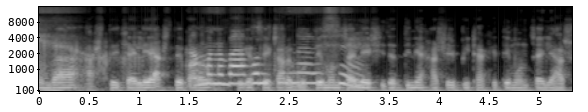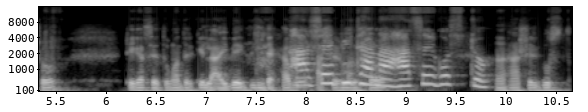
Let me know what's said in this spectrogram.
তোমরা আসতে চাইলে আসতে পারো ঠিক আছে? কারও ঘুরতে মন চাইলে শীতের দিনে হাঁসের পিঠা খেতে মন চাইলে আসো ঠিক আছে? তোমাদেরকে লাইভে একদিন দেখাবো হাঁসের পিঠা না হাঁসের গোস্ত। আহ, হাঁসের গোস্ত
